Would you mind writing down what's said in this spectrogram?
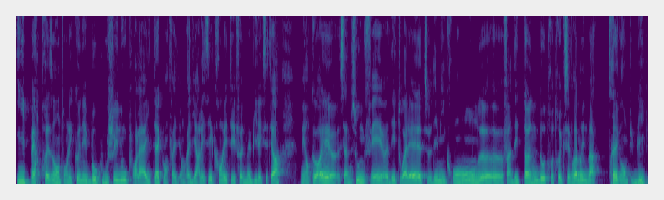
hyper présente, on les connaît beaucoup chez nous pour la high-tech, on va dire les écrans, les téléphones mobiles, etc. Mais en Corée, euh, Samsung fait euh, des toilettes, des micro-ondes, enfin des tonnes d'autres trucs. C'est vraiment une marque très grand public,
